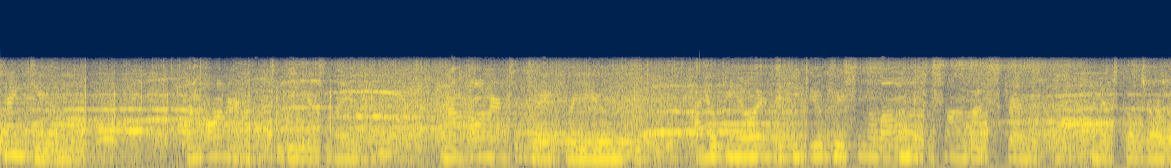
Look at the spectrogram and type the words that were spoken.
thank you. I'm honored to be here tonight, and I'm honored to play it for you. I hope you know it. If you do, please sing along. It's a song about strength, and it's called Jar of Hearts.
